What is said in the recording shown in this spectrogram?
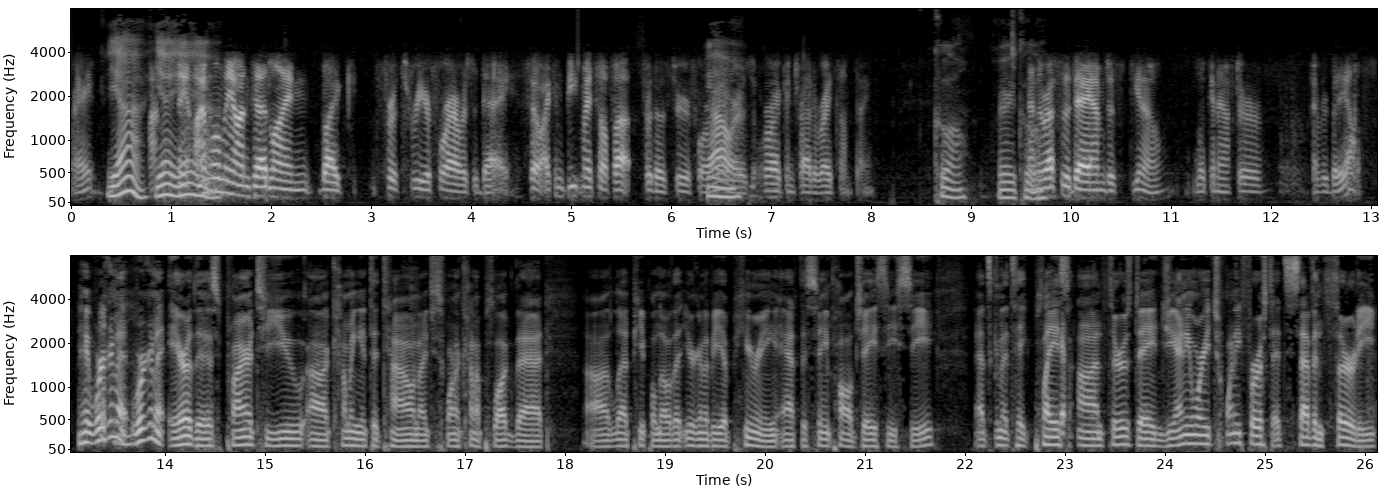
right? Yeah, I'm, yeah, yeah. I'm only on deadline like for three or four hours a day, so I can beat myself up for those three or four Yeah. hours, or I can try to write something. cool. Very cool. And the rest of the day, I'm just you know looking after everybody else. Hey, we're gonna we're gonna air this prior to you uh, coming into town. I just want to kind of plug that, uh, let people know that you're going to be appearing at the St. Paul JCC. That's going to take place on Thursday, January 21st at 7:30.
